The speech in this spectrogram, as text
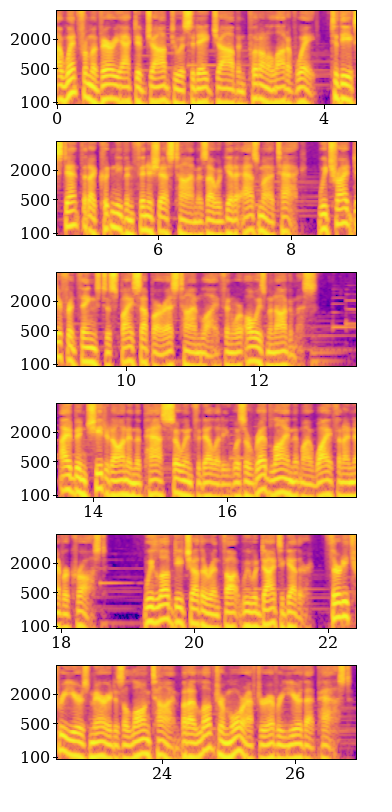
I went from a very active job to a sedate job and put on a lot of weight, to the extent that I couldn't even finish S time as I would get a asthma attack. We tried different things to spice up our S time life and were always monogamous. I had been cheated on in the past, so infidelity was a red line that my wife and I never crossed. We loved each other and thought we would die together. 33 years married is a long time, but I loved her more after every year that passed.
